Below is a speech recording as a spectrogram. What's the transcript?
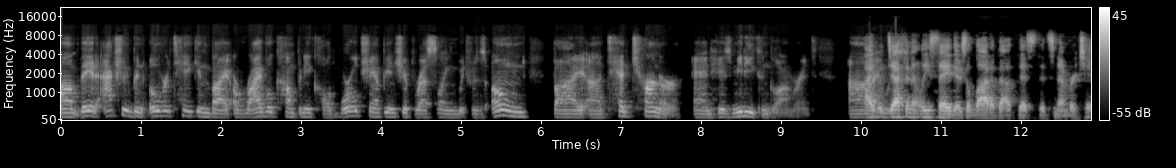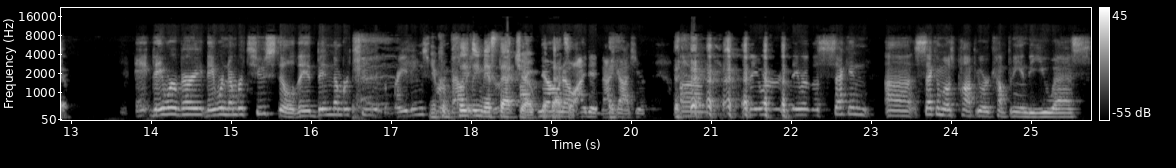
Um, they had actually been overtaken by a rival company called World Championship Wrestling, which was owned by uh, Ted Turner and his media conglomerate. Uh, I would was- definitely say there's a lot about this that's number two. eh, they were very they were number two still. They had been number two in the ratings You completely missed that joke, I, no no i didn't. I got you. Um, they were they were the second uh, second most popular company in the us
